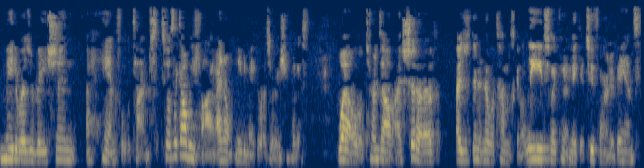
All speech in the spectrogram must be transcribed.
made a reservation a handful of times. So I was like, I'll be fine. I don't need to make a reservation for this. Well, it turns out I should have. I just didn't know what time I was going to leave, so I couldn't make it too far in advance.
